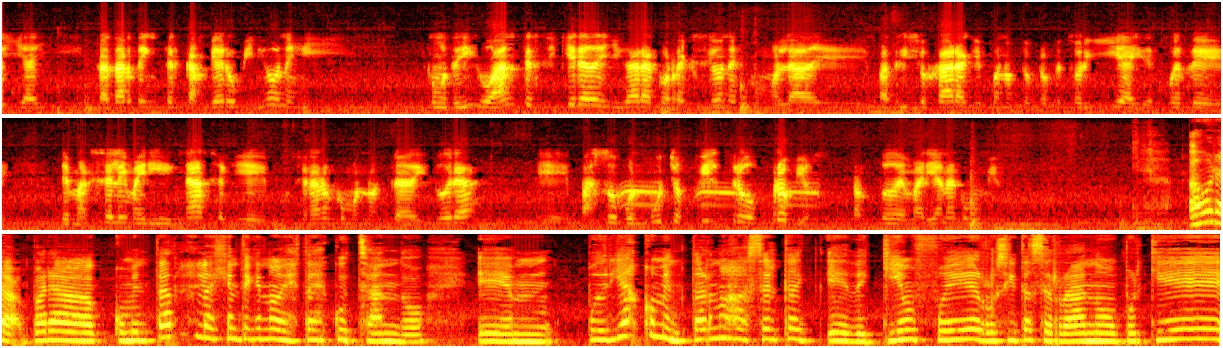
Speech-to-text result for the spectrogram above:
y ahí tratar de intercambiar opiniones y como te digo, antes siquiera de llegar a correcciones como la de Patricio Jara, que fue nuestro profesor guía, y después de, Marcela y María Ignacia, que funcionaron como nuestra editora, eh, pasó por muchos filtros propios, tanto de Mariana como mío. Ahora, para comentarle a la gente que nos está escuchando, em, ¿podrías comentarnos acerca eh, de quién fue Rosita Serrano? ¿Por qué,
